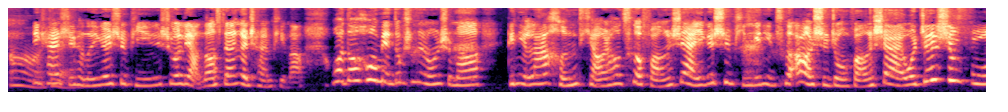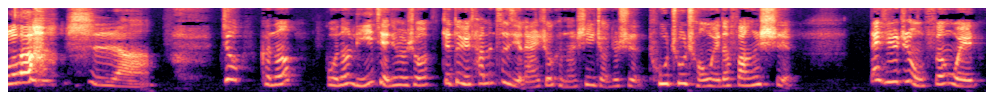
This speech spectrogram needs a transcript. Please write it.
啊，一开始可能一个视频说两到三个产品嘛，哇，到后面都是那种什么给你拉横条，然后测防晒，一个视频给你测二十种防晒，我真是服了。是啊，就可能我能理解，就是说这对于他们自己来说，可能是一种就是突出重围的方式，但其实这种氛围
